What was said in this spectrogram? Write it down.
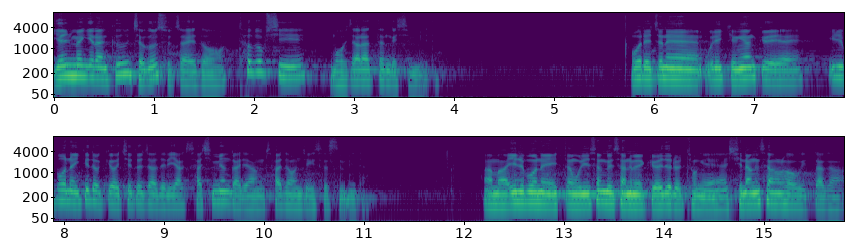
10명이란 그 적은 숫자에도 턱없이 모자랐던 것입니다. 오래전에 우리 경양교회에 일본의 기독교 지도자들이 약 40명 가량 찾아온 적이 있었습니다. 아마 일본에 있던 우리 선교사님의 교회들을 통해 신앙생활을 하고 있다가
